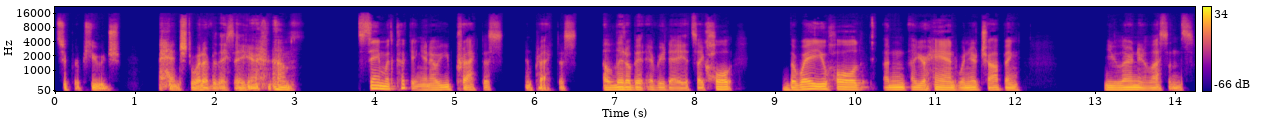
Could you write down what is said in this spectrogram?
super huge, henched, whatever they say here. Um, same with cooking. You know, you practice and practice a little bit every day. It's like hold the way you hold an, your hand when you're chopping. You learn your lessons.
